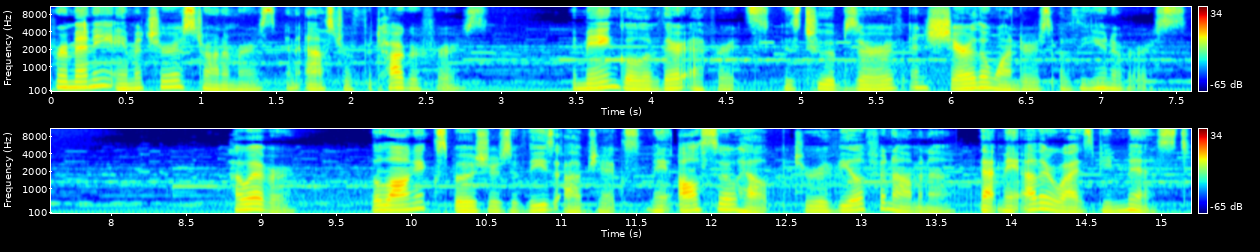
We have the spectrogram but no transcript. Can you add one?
For many amateur astronomers and astrophotographers, the main goal of their efforts is to observe and share the wonders of the universe. However, the long exposures of these objects may also help to reveal phenomena that may otherwise be missed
